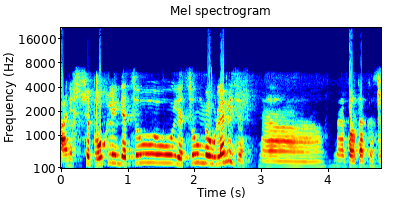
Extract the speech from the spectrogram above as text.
אני חושב שברוקלין יצאו, יצאו מעולה מזה, מה, מהברדק הזה.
